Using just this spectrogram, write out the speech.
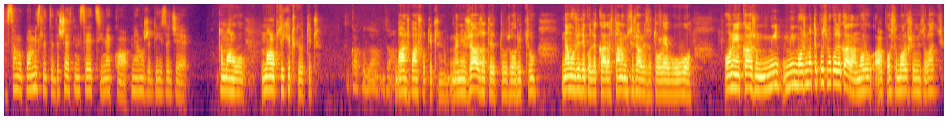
da samo pomislite da šest meseci neko ne može da izađe. To malo, malo psihički utiče. Kako da, da. Baš, baš utiče. Meni je žao za te tu Zoricu. Ne može ide kod lekara, stano mi se žali za to levo uvo. Oni kažu, mi, mi možemo te pustimo kod lekara, ali, mora, ali posle moraš u izolaciju.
